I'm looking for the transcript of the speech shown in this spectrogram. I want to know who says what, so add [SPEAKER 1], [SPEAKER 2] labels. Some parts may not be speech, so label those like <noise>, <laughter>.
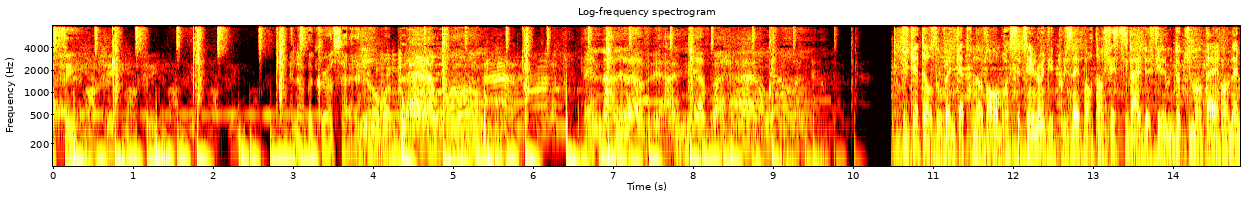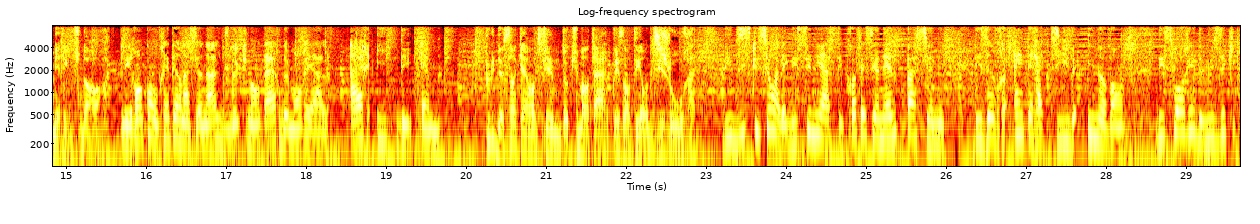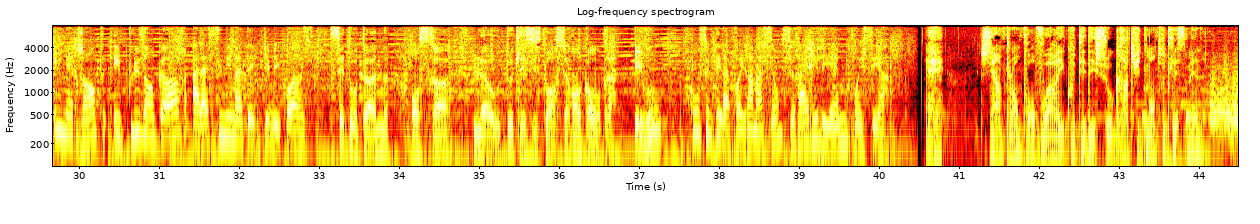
[SPEAKER 1] my feet. And other girls say,
[SPEAKER 2] You a bad one, and I love it. I never had one.
[SPEAKER 3] Du 14 au 24 novembre se tient l'un des plus importants festivals de films documentaires en Amérique du Nord.
[SPEAKER 4] Les rencontres internationales du documentaire de Montréal, RIDM.
[SPEAKER 3] Plus de 140 films documentaires présentés en 10 jours.
[SPEAKER 4] Des discussions avec des cinéastes et professionnels passionnés, des œuvres interactives innovantes, des soirées de musique émergente et plus encore à la Cinémathèque québécoise.
[SPEAKER 3] Cet automne, on sera là où toutes les histoires se rencontrent. Et, vous?
[SPEAKER 4] Consultez la programmation sur rdm.ca.
[SPEAKER 5] Eh, j'ai un plan pour voir et écouter des shows gratuitement toutes les semaines.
